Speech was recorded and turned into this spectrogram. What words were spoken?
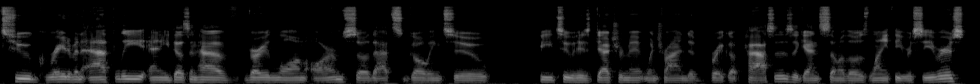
too great of an athlete and he doesn't have very long arms, so that's going to be to his detriment when trying to break up passes against some of those lengthy receivers.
